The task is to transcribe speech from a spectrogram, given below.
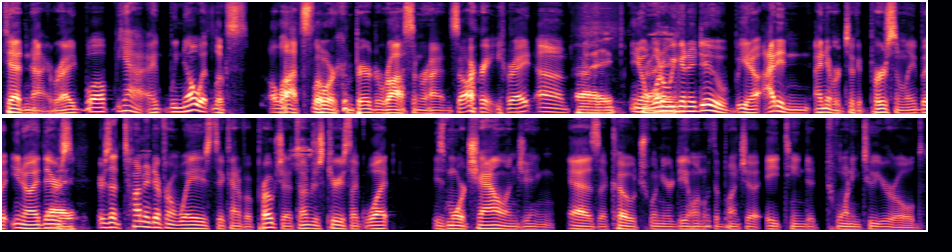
ted and i right? Well yeah I, we know it looks a lot slower compared to ross and ryan sorry right um right you know right. what are we going to do you know i didn't i never took it personally but you know there's right. there's a ton of different ways to kind of approach that so i'm just curious like what is more challenging as a coach when you're dealing with a bunch of 18 to 22 year old?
